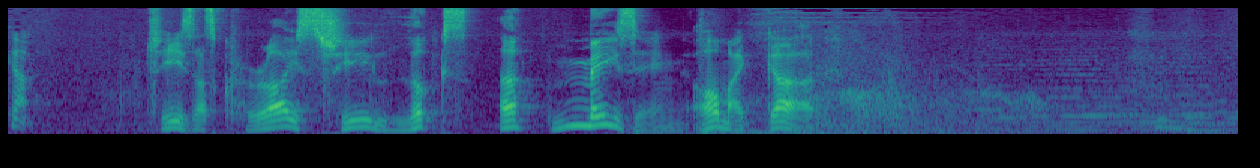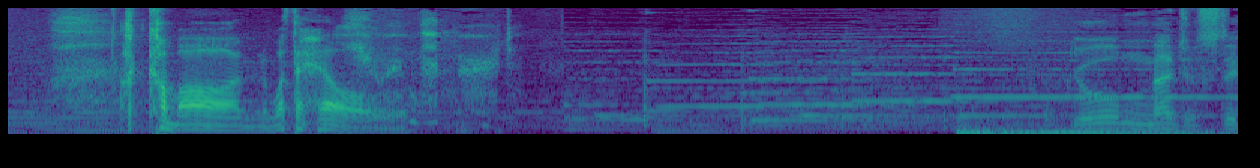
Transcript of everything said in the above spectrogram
Come. Jesus Christ, she looks amazing. Oh my god. Ah, come on, what the hell? Your Majesty.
